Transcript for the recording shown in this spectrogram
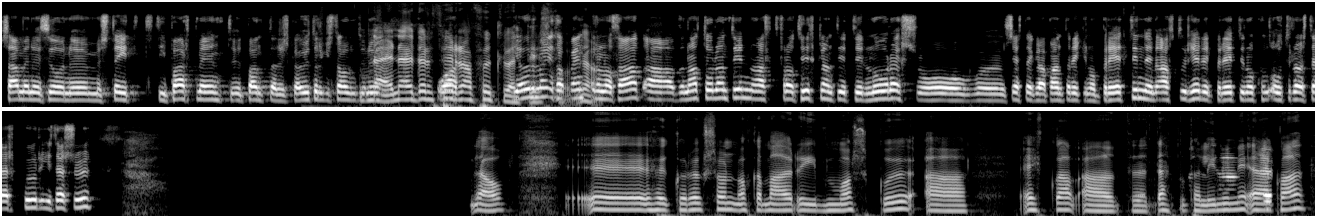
saminuð þjónum, State Department, bandaríska auðvitaðriksstálundinu. Nei, nei, þetta er þeirra fullveldi. Í öðru lagi þá bendur hann á það að NATO-landin, allt frá Tyrklandi til Noregs og uh, sérstaklega bandaríkin og Bretin, en aftur hér er Bretin ótrúlega sterkur í þessu Já, e, Haugur Haugsson, okkar maður í Mosku að eitthvað að dett út af línunni eða hvað?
